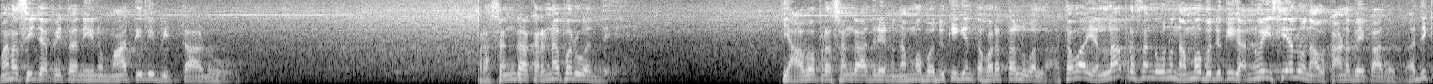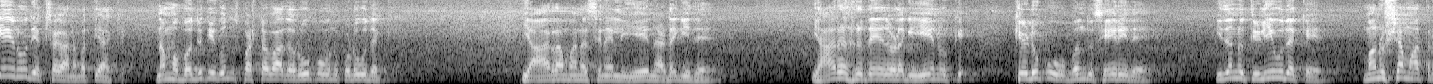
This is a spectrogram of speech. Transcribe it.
ಮನಸ್ಸಿಜ ಪಿತ ನೀನು ಮಾತಿಲಿ ಬಿಟ್ಟಾಡು. ಪ್ರಸಂಗ ಕರ್ಣಪರುವದ್ದೇ ಯಾವ ಪ್ರಸಂಗ ಆದ್ರೇನು ನಮ್ಮ ಬದುಕಿಗಿಂತ ಹೊರತಲ್ಲುವಲ್ಲ, ಅಥವಾ ಎಲ್ಲ ಪ್ರಸಂಗವನ್ನು ನಮ್ಮ ಬದುಕಿಗೆ ಅನ್ವಯಿಸಿಯಲು ನಾವು ಕಾಣಬೇಕಾದದ್ದು. ಅದಕ್ಕೆ ಇರುವುದು ಯಕ್ಷಗಾನ, ಮತ್ತೆ ಯಾಕೆ? ನಮ್ಮ ಬದುಕಿಗೊಂದು ಸ್ಪಷ್ಟವಾದ ರೂಪವನ್ನು ಕೊಡುವುದಕ್ಕೆ. ಯಾರ ಮನಸ್ಸಿನಲ್ಲಿ ಏನು ಅಡಗಿದೆ, ಯಾರ ಹೃದಯದೊಳಗೆ ಏನು ಕೆಡುಕು ಬಂದು ಸೇರಿದೆ, ಇದನ್ನು ತಿಳಿಯುವುದಕ್ಕೆ ಮನುಷ್ಯ ಮಾತ್ರ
